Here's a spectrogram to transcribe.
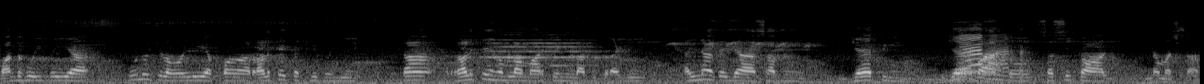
ਬੰਦ ਹੋਈ ਪਈ ਆ। ਉਹਨੂੰ ਚਲਾਉਣ ਲਈ ਆਪਾਂ ਰਲ ਕੇ ਇਕੱਠੇ ਹੋਈਏ ਤਾਂ ਰਲ ਕੇ ਹਮਲਾ ਮਾਰ ਕੇ ਨੂੰ ਲਾਗੂ ਕਰਾਈਏ। ਇੰਨਾ ਕਹਿੰਦਾ ਸਭ ਨੂੰ। ਜੈ ਭੀਮ ਜੈ ਜੈ ਭਾਰਤ ਸਤਿ ਸ਼੍ਰੀ ਅਕਾਲ। ਨਮਸਕਾਰ।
